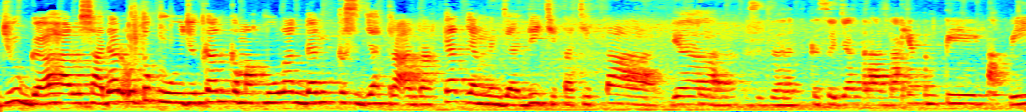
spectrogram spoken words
juga harus sadar untuk mewujudkan kemakmuran dan kesejahteraan rakyat yang menjadi cita-cita. ya keseja- kesejahteraan rakyat penting. Tapi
